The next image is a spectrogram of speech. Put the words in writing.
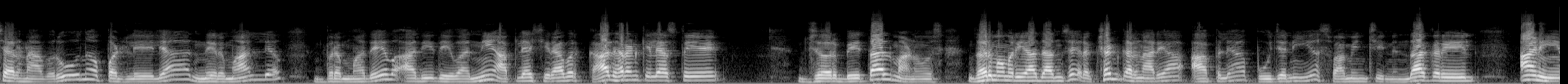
चरणावरून पडलेल्या निर्माल्य ब्रह्मदेव आदी देवांनी आपल्या शिरावर का धारण केले असते? जर बेताल माणूस धर्ममर्यादांचे रक्षण करणाऱ्या आपल्या पूजनीय स्वामींची निंदा करेल आणि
